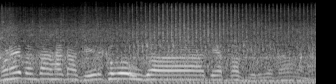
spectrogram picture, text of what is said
ਹੁਣ ਇਹ ਬੰਦਾ ਸਾਡਾ ਫੇਰ ਖਵਾਊਗਾ ਤੇ ਆਪਾਂ ਫੇਰ ਬਣਾਵਾਂਗੇ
